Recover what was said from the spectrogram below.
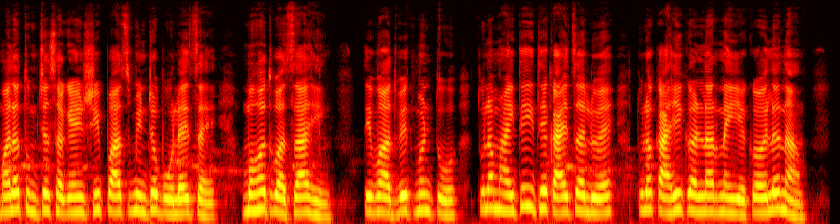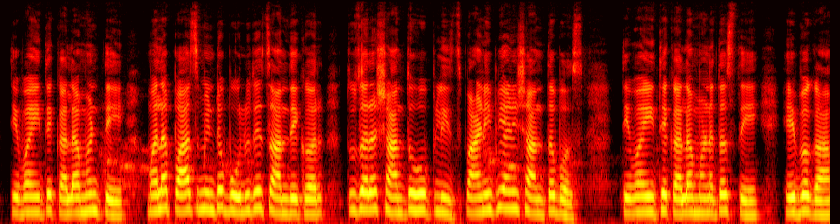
मला तुमच्या सगळ्यांशी पाच मिनटं बोलायचं आहे. महत्त्वाचं आहे. तेव्हा अद्वैत म्हणतो तुला माहिती आहे इथे काय चालू आहे? तुला काही कळणार नाही आहे कळलं ना? तेव्हा इथे कला म्हणते मला पाच मिनटं बोलू दे चांदेकर. तू जरा शांत हो प्लीज. पाणी पी आणि शांत बस. तेव्हा इथे कला म्हणत असते हे बघा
